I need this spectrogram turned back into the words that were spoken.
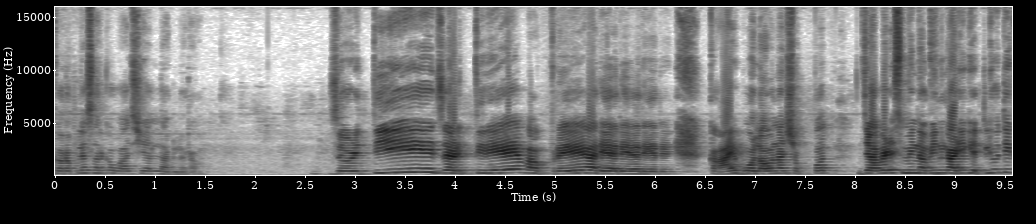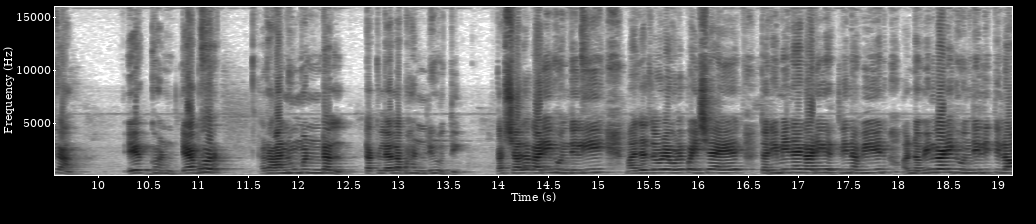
करपल्यासारखं वास यायला लागलं राव. जळती जळती रे बापरे. अरे अरे अरे अरे. काय बोलावं ना शपथ. ज्यावेळेस मी नवीन गाडी घेतली होती का एक घंट्याभर रानू मंडल टकल्याला भांडली होती. कशाला गाडी घेऊन दिली? माझ्याजवळ एवढे पैसे आहेत तरी मी नाही गाडी घेतली नवीन. नवीन गाडी घेऊन दिली तिला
